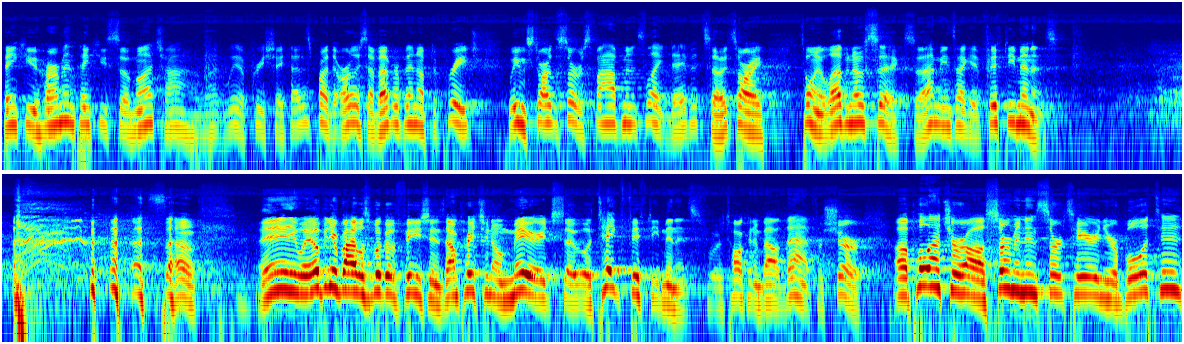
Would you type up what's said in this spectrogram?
Thank you, Herman. Thank you so much. I, we appreciate that. This is probably the earliest I've ever been up to preach. We even started the service five minutes late, David. So it's already it's only 11:06. So that means I get 50 minutes. so anyway, open your Bibles, Book of Ephesians. I'm preaching on marriage, so it will take 50 minutes. We're talking about that for sure. Uh, pull out your uh, sermon inserts here in your bulletin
